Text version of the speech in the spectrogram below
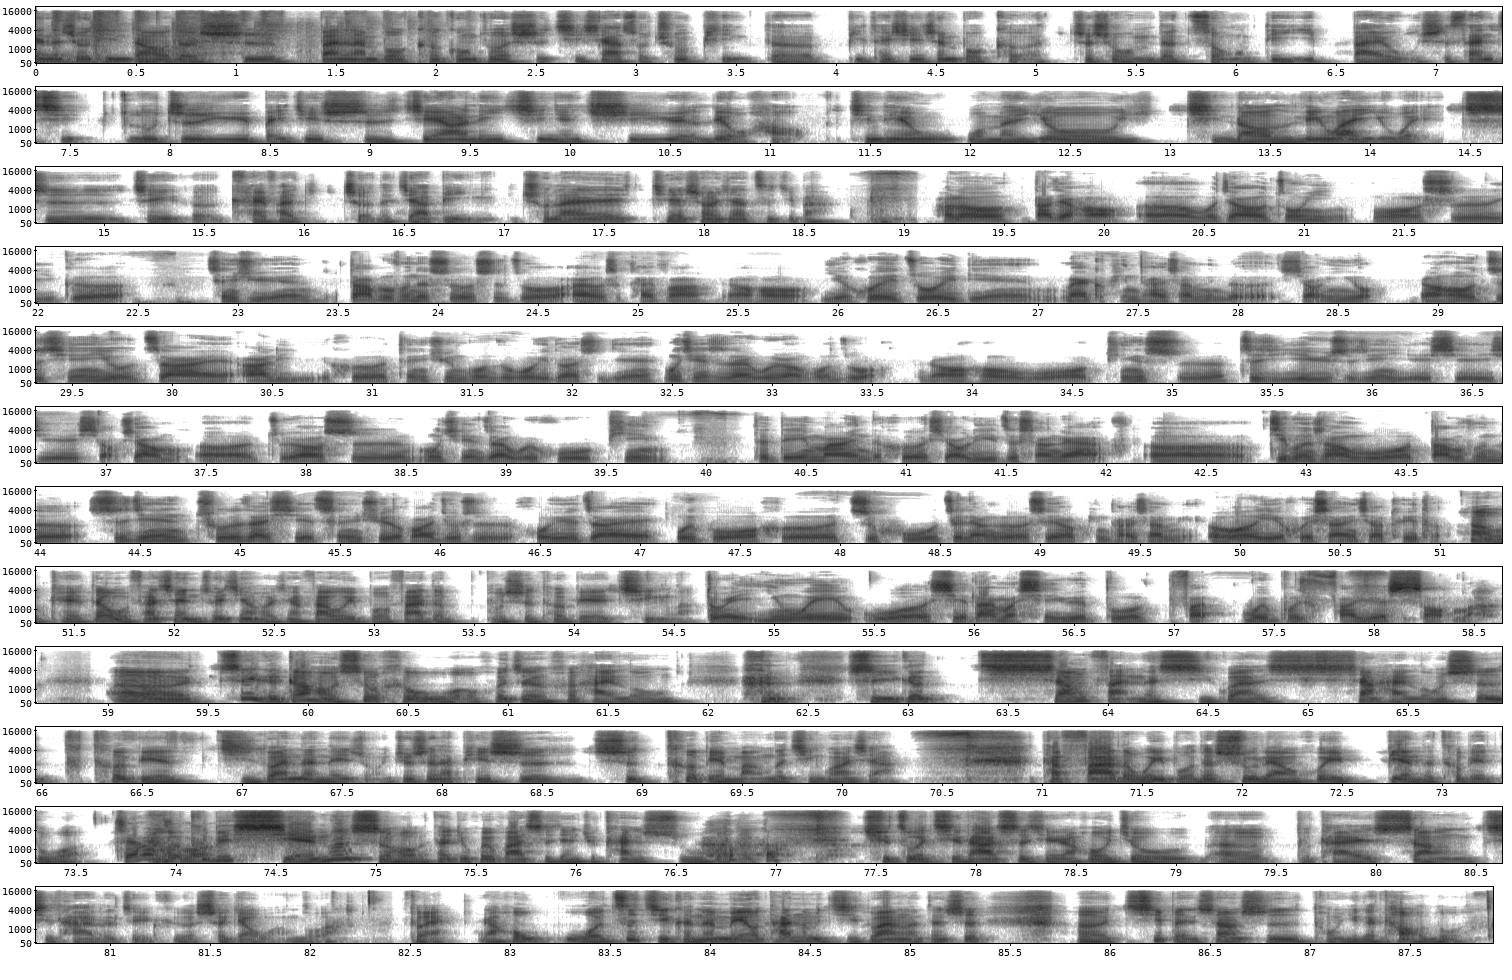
现在收听到的是斑斓播客工作室旗下所出品的比特新生博客，这是我们的总第一百五十三期，录制于北京时间二零一七年七月六号。今天我们又请到了另外一位是这个开发者的嘉宾，出来介绍一下自己吧。Hello，大家好，呃，我叫钟颖，我是一个。程序员大部分的时候是做 iOS 开发，然后也会做一点 Mac 平台上面的小应用。然后之前有在阿里和腾讯工作过一段时间，目前是在微软工作。然后我平时自己业余时间也写一些小项目，呃，主要是目前在维护 Pin、The DayMind 和小丽这三个 App。呃，基本上我大部分的时间除了在写程序的话，就是活跃在微博和知乎这两个社交平台上面，偶尔也会上一下推特。啊，OK。但我发现你最近好像发微博发的不是特别勤了。对，因为我写代码写越多，发微博就发越少嘛。呃，这个刚好是和我或者和海龙 是一个相反的习惯。像海龙是特别极端的那种，就是他平时是特别忙的情况下，他发的微博的数量会变得特别多。这样子特别闲的时候，他就会花时间去看书或者 去做其他事情，然后就呃不太上其他的这个社交网络。对，然后我自己可能没有他那么极端了，但是呃基本上是同一个套路。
